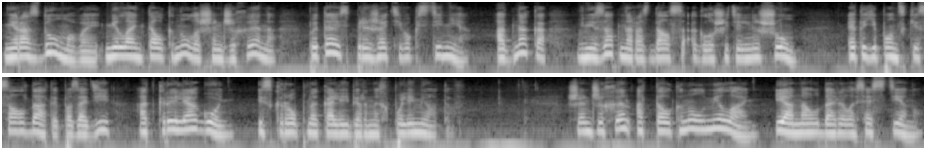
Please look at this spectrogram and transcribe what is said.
Не раздумывая, Милань толкнула Шенджихена, пытаясь прижать его к стене. Однако внезапно раздался оглушительный шум. Это японские солдаты позади открыли огонь из крупнокалиберных пулеметов. Шенджихен оттолкнул Милань, и она ударилась о стену.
